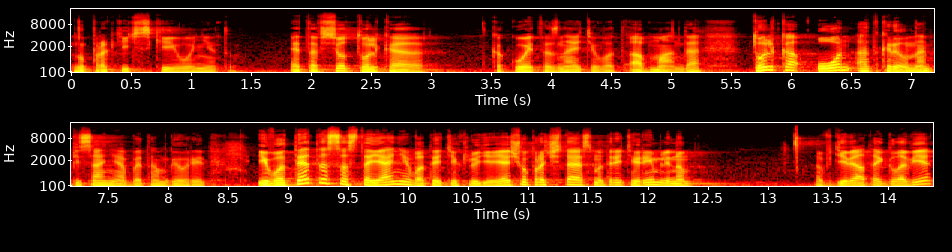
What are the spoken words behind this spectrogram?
ну, практически его нету. Это все только какой-то, знаете, вот обман, да? Только Он открыл, нам Писание об этом говорит. И вот это состояние вот этих людей. Я еще прочитаю, смотрите, римлянам в 9 главе,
